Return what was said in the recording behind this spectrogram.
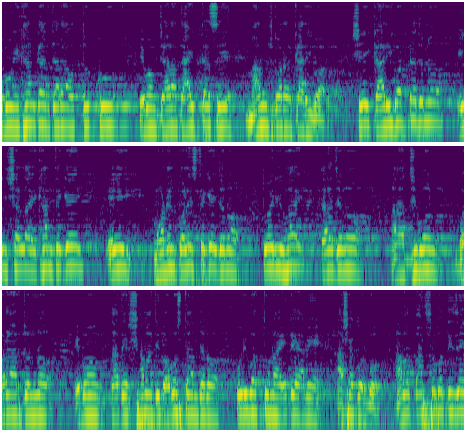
এবং এখানকার যারা অধ্যক্ষ এবং যারা দায়িত্ব আছে, মানুষ গড়ার কারিগর। সেই কারিগরটা যেন ইনশাল্লাহ এখান থেকে এই মডেল কলেজ থেকে যেন তৈরি হয়, তারা যেন জীবন গড়ার জন্য এবং তাদের সামাজিক অবস্থান যেন পরিবর্তন হয়, এটাই আমি আশা করব। আমার পার্শ্ববর্তী যে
